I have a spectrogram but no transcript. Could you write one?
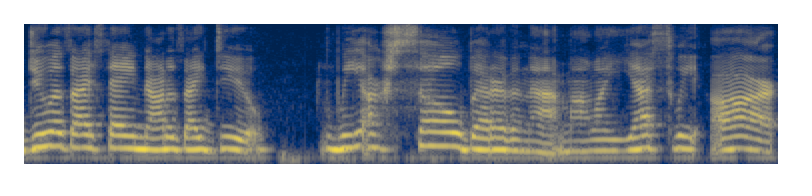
do as I say, not as I do. We are so better than that, Mama. Yes, we are.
